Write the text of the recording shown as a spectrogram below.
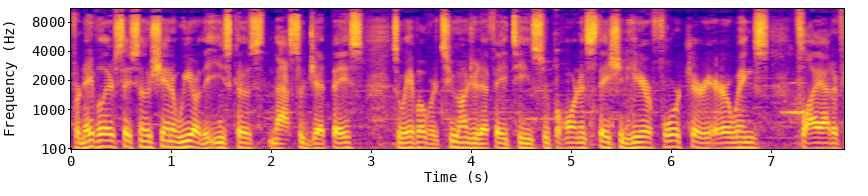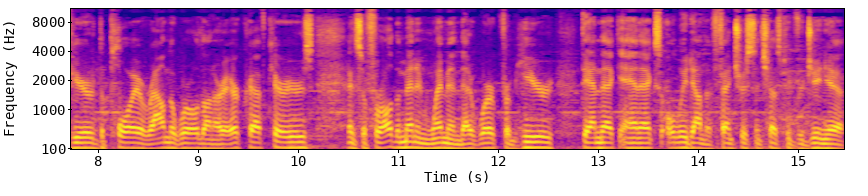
for Naval Air Station Oceana, we are the East Coast master jet base, so we have over 200 F-18 Super Hornets stationed here. Four carrier air wings fly out of here, deploy around the world on our aircraft carriers, and so for all the men and women that work from here, Dam Neck Annex, all the way down to Fentress and Chesapeake, Virginia,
